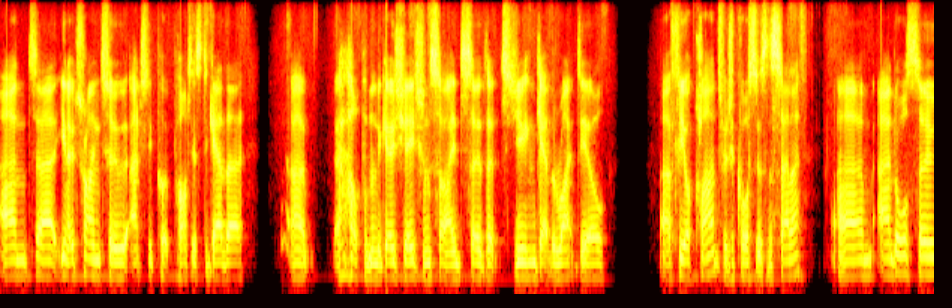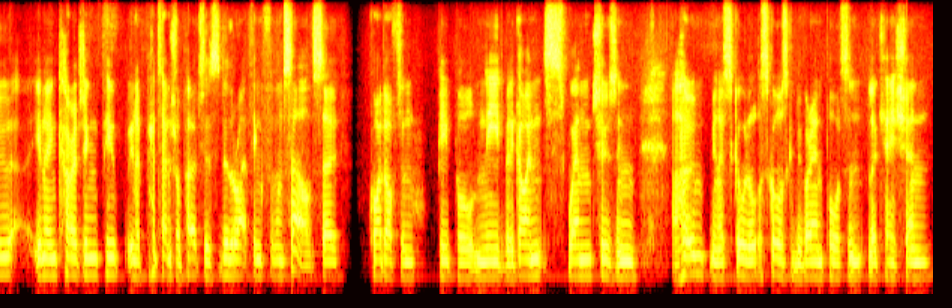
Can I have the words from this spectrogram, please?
and uh, you know, trying to actually put parties together, uh, help on the negotiation side, so that you can get the right deal uh, for your clients, which of course is the seller, um, and also you know, encouraging people, you know, potential purchasers to do the right thing for themselves. So quite often people need a bit of guidance when choosing a home. You know, school schools can be very important, location,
